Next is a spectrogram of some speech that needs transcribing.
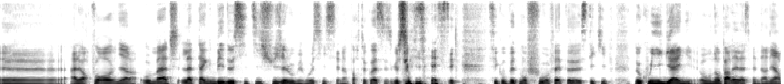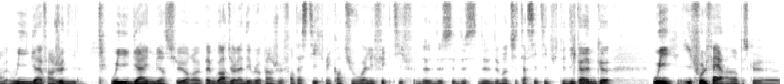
Euh, alors, pour revenir au match, l'attaque B de City, je suis jaloux, mais moi aussi, c'est n'importe quoi, c'est ce que je te disais, c'est complètement fou, en fait, euh, cette équipe. Donc oui, il gagne, on en parlait la semaine dernière, oui, il gagne, enfin jeudi, là. Oui, il gagne, bien sûr. Pep Guardiola développe un jeu fantastique, mais quand tu vois l'effectif de, de, de, de, Manchester City, tu te dis quand même que oui, il faut le faire, hein, parce que,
